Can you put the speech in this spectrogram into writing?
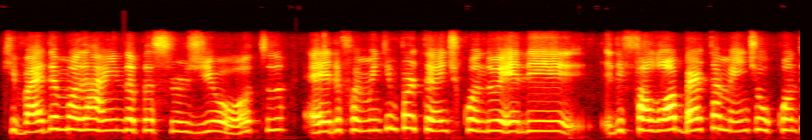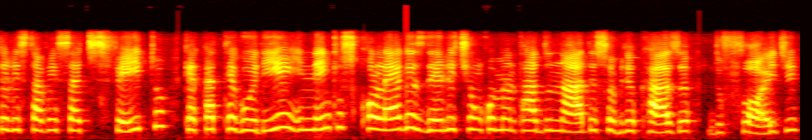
que vai demorar ainda para surgir outro. É, ele foi muito importante quando ele, ele falou abertamente o quanto ele estava insatisfeito que a categoria e nem que os colegas dele tinham comentado nada sobre o caso do Floyd.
